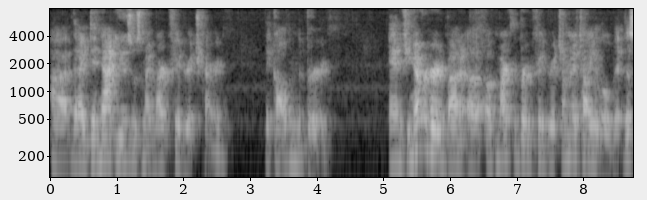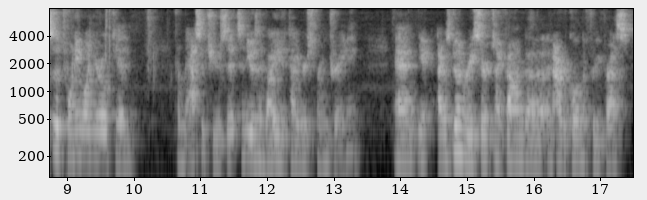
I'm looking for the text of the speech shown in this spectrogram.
uh, that I did not use was my Mark Fidrych card. They called him the Bird. And if you never heard about uh, of Mark the Bird Fidrych, I'm going to tell you a little bit. This is a 21 year old kid from Massachusetts, and he was invited to Tiger Spring Training. And you know, I was doing research and I found uh, an article in the Free Press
